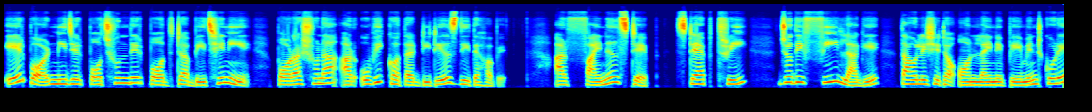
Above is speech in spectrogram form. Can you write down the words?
এরপর নিজের পছন্দের পদটা বেছে নিয়ে পড়াশোনা আর অভিজ্ঞতার ডিটেলস দিতে হবে। আর ফাইনাল স্টেপ স্টেপ থ্রি যদি ফি লাগে, তাহলে সেটা অনলাইনে পেমেন্ট করে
